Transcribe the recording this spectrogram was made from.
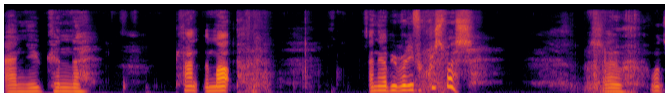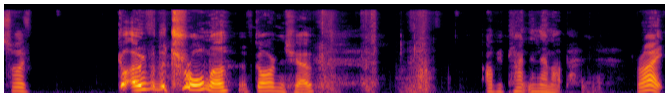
and you can uh, plant them up and they'll be ready for Christmas. So once I've got over the trauma of garden show, I'll be planting them up. Right.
